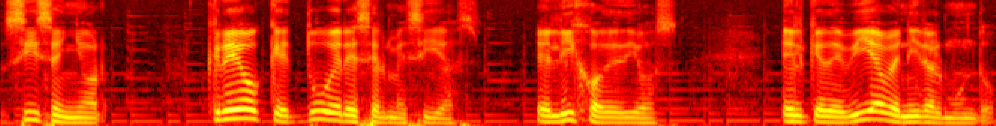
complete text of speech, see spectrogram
Sí, Señor, creo que tú eres el Mesías, el Hijo de Dios, el que debía venir al mundo.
